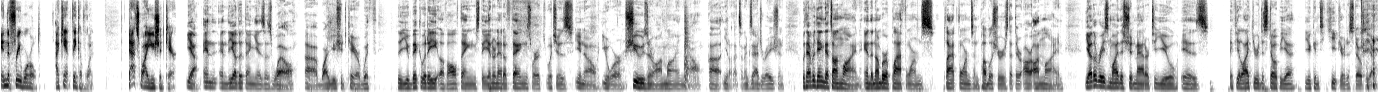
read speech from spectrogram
in the free world. I can't think of one. That's why you should care. Yeah, and and the other thing is as well uh, why you should care with the ubiquity of all things, the Internet of Things, where which is you know your shoes are online now. Uh, you know that's an exaggeration. With everything that's online and the number of platforms, platforms and publishers that there are online. The other reason why this should matter to you is if you like your dystopia, you can keep your dystopia.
